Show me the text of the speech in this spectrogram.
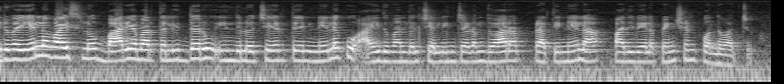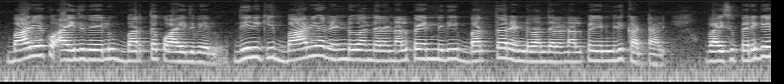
ఇరవై ఏళ్ళ వయసులో భార్యాభర్తలు ఇద్దరూ ఇందులో చేరితే నెలకు ఐదు వందలు చెల్లించడం ద్వారా ప్రతి నెల పదివేల పెన్షన్ పొందవచ్చు. భార్యకు ఐదు వేలు భర్తకు ఐదు వేలు. దీనికి భార్య రెండు వందల నలభై ఎనిమిది భర్త రెండు వందల నలభై ఎనిమిది కట్టాలి. వయసు పెరిగే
